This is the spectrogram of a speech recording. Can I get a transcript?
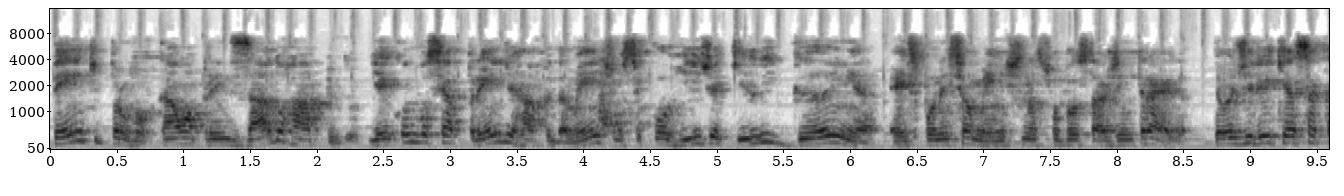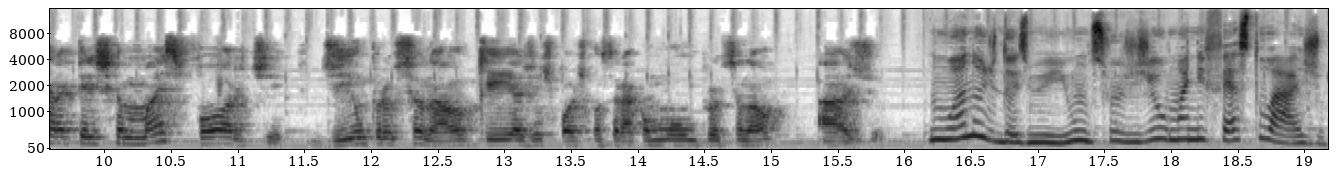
tem que provocar um aprendizado rápido. E aí quando você aprende rapidamente, você corrige aquilo e ganha exponencialmente na sua velocidade de entrega. Então eu diria que essa é a característica mais forte de um profissional que a gente pode considerar como profissional ágil. No ano de 2001 surgiu o Manifesto Ágil,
